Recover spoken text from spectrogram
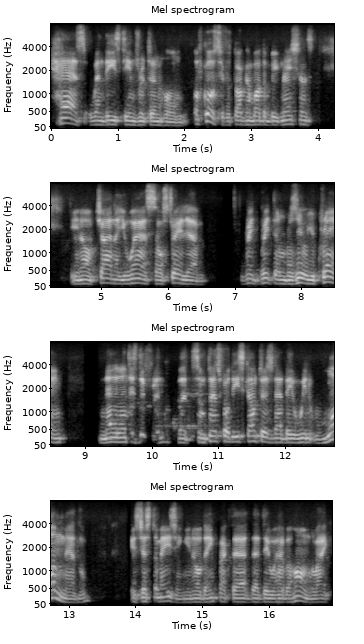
has when these teams return home. Of course, if we're talking about the big nations, you know, China, US, Australia, Great Britain, Brazil, Ukraine, Netherlands is different. But sometimes for these countries that they win one medal, it's just amazing. You know, the impact that, that they will have at home. Like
